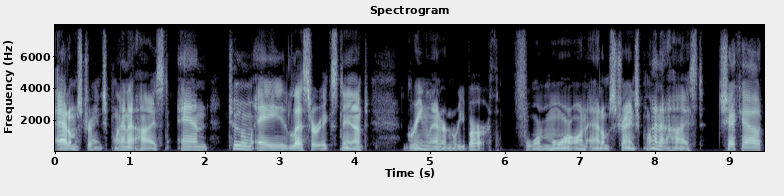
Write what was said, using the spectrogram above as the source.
Adam Strange Planet Heist and to a lesser extent, Green Lantern Rebirth. For more on Adam Strange Planet Heist, check out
